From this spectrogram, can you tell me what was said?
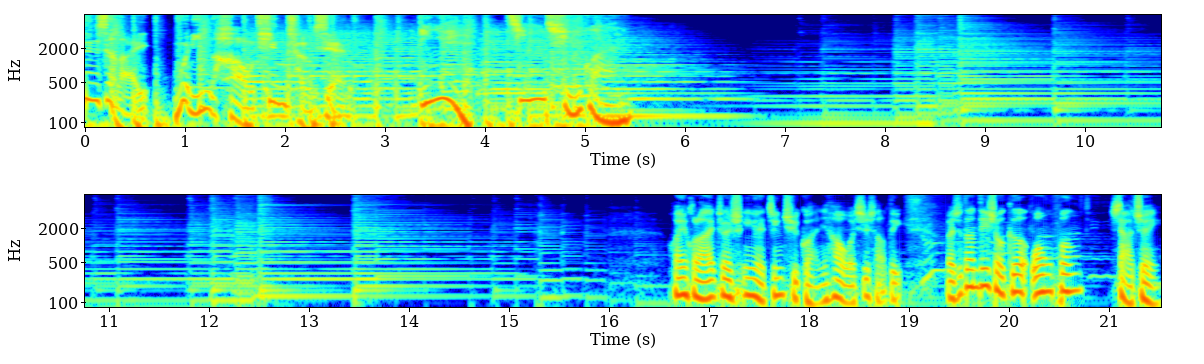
接下来为您好听呈现，音乐金曲馆，欢迎回来，这里是音乐金曲馆。你好，我是小弟，本时段第一首歌，汪峰《下坠》。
